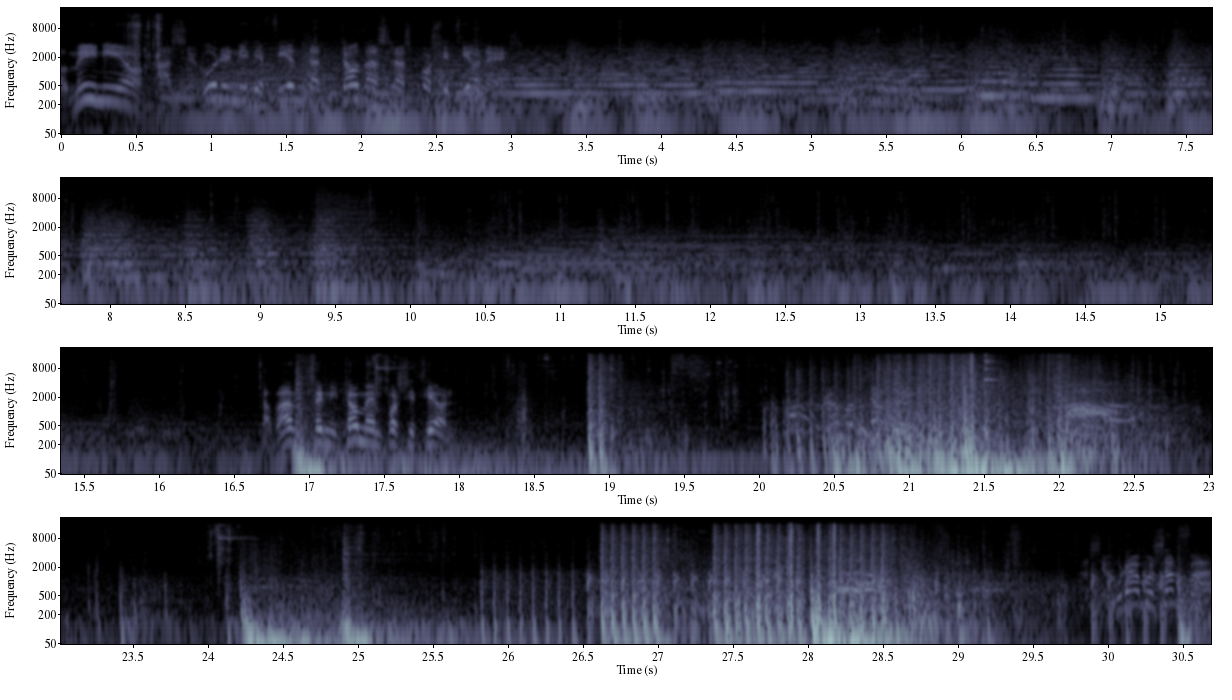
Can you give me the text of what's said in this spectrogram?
Dominio. Aseguren y defiendan todas las posiciones. Avancen y tomen posición. ¡Vamos, Charlie! ¡Aseguramos Alfa!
